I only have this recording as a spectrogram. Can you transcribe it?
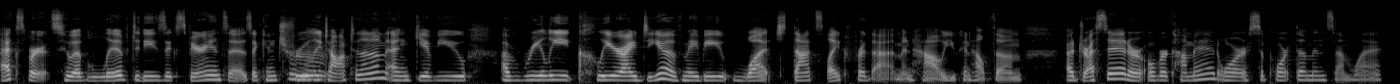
experts who have lived these experiences and can truly mm-hmm. talk to them and give you a really clear idea of maybe what that's like for them and how you can help them address it or overcome it or support them in some way.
